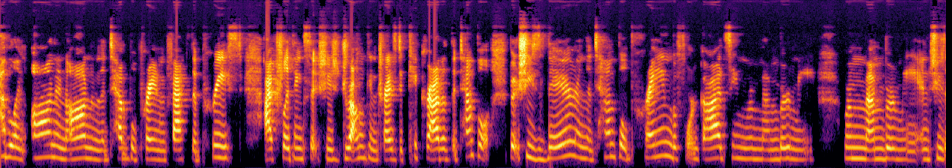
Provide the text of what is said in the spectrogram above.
babbling on and on in the temple praying. In fact, the priest actually thinks that she's drunk and tries to kick her out of the temple, but she's there in the temple praying before God, saying, Remember me, remember me. And she's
